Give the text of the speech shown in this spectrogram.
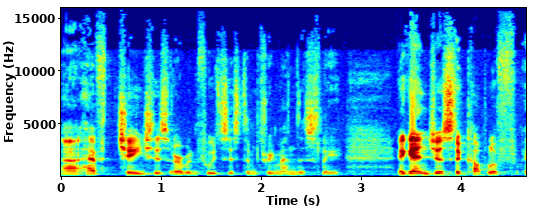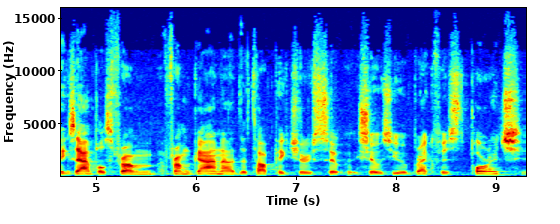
uh, have changed this urban food system tremendously. Again, just a couple of examples from, from Ghana. The top picture so, shows you a breakfast porridge.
